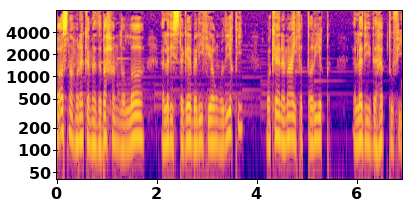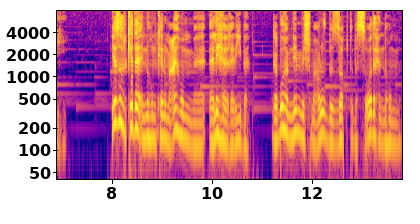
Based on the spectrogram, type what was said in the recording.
فأصنع هناك مذبحا لله الذي استجاب لي في يوم ضيقي وكان معي في الطريق الذي ذهبت فيه. يظهر كده إنهم كانوا معاهم آلهة غريبة. جابوها منين؟ مش معروف بالظبط بس واضح إنهم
